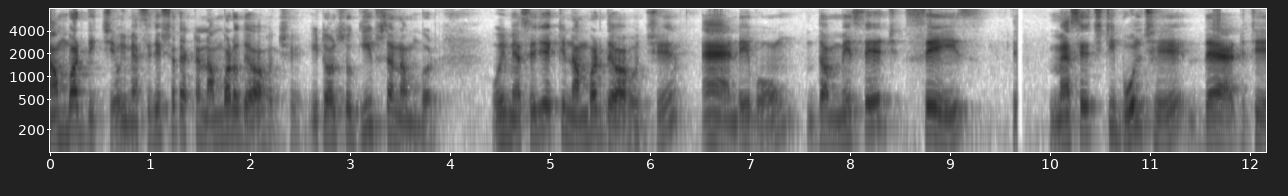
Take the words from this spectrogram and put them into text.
নাম্বার দিচ্ছে। ওই মেসেজের সাথে একটা নাম্বারও দেওয়া হচ্ছে। It also gives a number ওই মেসেজে একটি নাম্বার দেওয়া হচ্ছে। অ্যান্ড এবং দ্য মেসেজ সেইজ মেসেজটি বলছে দ্যাট যে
